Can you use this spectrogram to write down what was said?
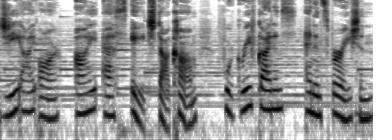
G I R I S H.com for grief guidance and inspiration.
